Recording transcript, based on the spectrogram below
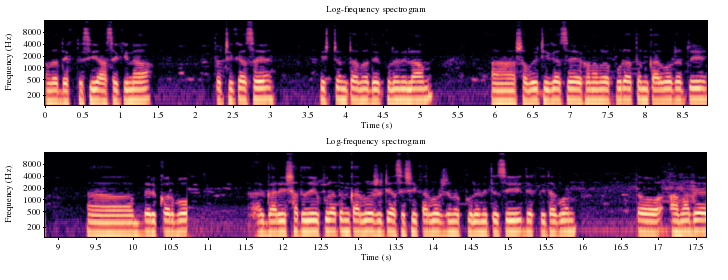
আমরা দেখতেছি, আছে কি না? তো ঠিক আছে পিস্টনটা আমরা দেখ খুলে নিলাম। সবই ঠিক আছে, এখন আমরা পুরাতন কার্বোরেটরটি বের করব। গাড়ির সাথে যে পুরাতন কার্বোরেটরটি আছে, সেই কার্বোরেটর আমরা খুলে নিতেছি, দেখতে থাকুন। তো আমাদের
